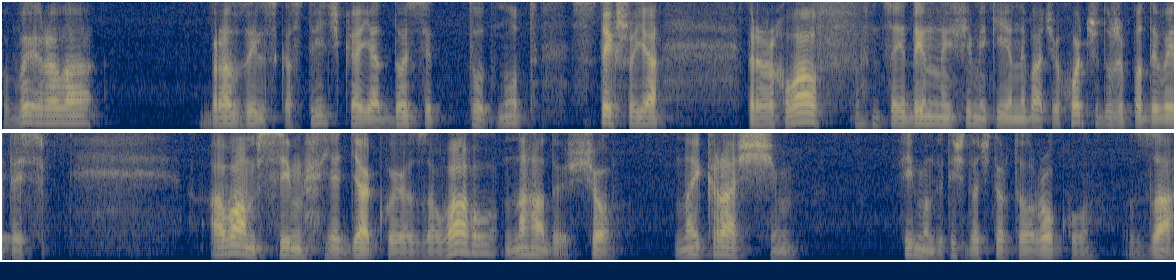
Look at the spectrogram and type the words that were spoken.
Виграла бразильська стрічка Я досі тут. Ну, от з тих, що я перерахував, це єдиний фільм, який я не бачу. Хочу дуже подивитись. А вам всім я дякую за увагу. Нагадую, що найкращим фільмом 2024 року за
